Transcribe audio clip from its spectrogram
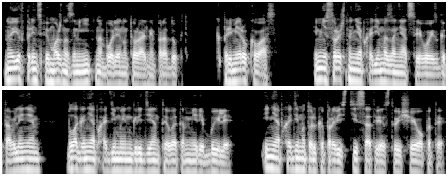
но ее в принципе можно заменить на более натуральный продукт. К примеру, квас и мне срочно необходимо заняться его изготовлением, благо необходимые ингредиенты в этом мире были, и необходимо только провести соответствующие опыты.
